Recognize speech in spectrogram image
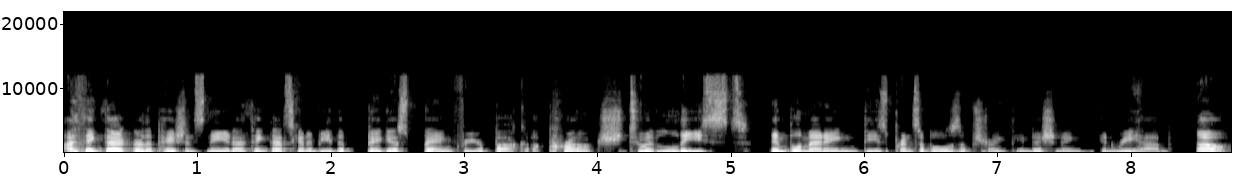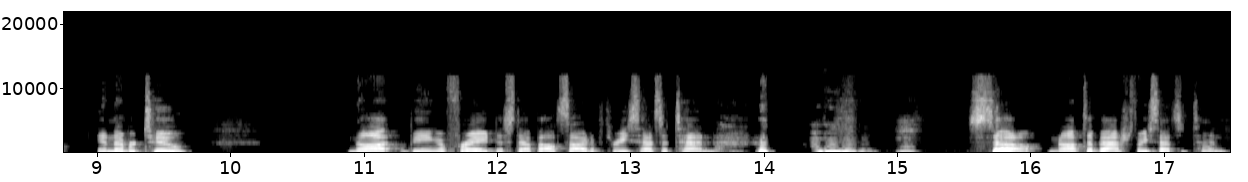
I think that, or the patient's need, I think that's going to be the biggest bang for your buck approach to at least implementing these principles of strength conditioning in rehab. Oh, and number two, not being afraid to step outside of three sets of 10. so, not to bash three sets of 10.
